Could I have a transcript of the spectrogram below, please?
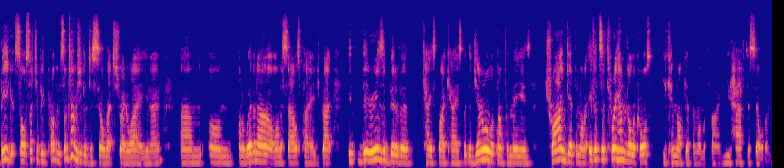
big it solves such a big problem. Sometimes you can just sell that straight away you know um, on on a webinar or on a sales page but it, there is a bit of a case by case but the general thumb for me is try and get them on if it's a $300 course you cannot get them on the phone you have to sell them.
